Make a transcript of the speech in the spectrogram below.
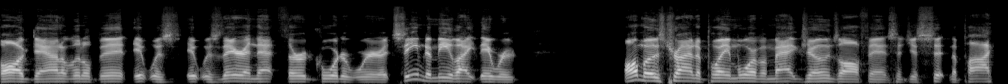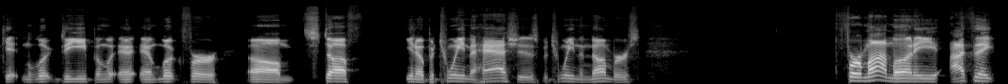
bogged down a little bit. It was it was there in that third quarter where it seemed to me like they were almost trying to play more of a Mac Jones offense and just sit in the pocket and look deep and, and look for um, stuff, you know, between the hashes, between the numbers. For my money, I think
